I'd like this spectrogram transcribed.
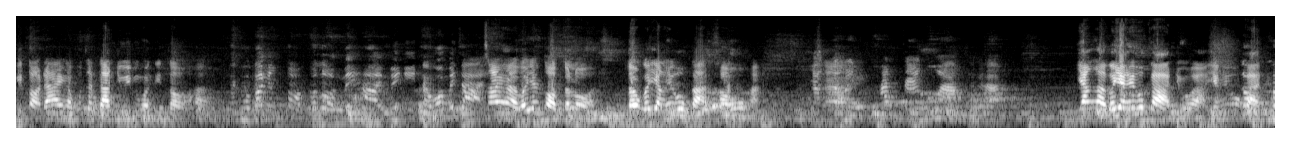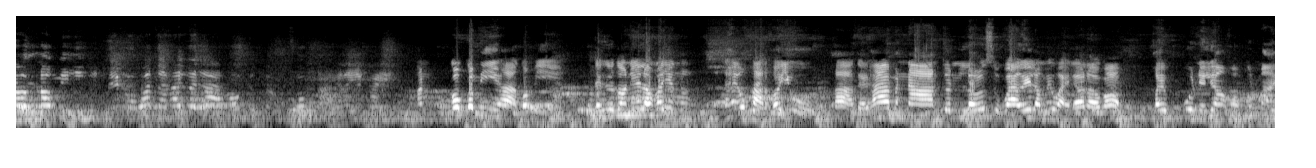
ติดต่อได้ค่ะผู้จัดการยุ้ยเป็นคนติดต่อค่ะ แต่เขาก็ยังตอบตลอดไม่หายไม่ดีแต่ว่าไม่จ่ายใช่ค่ะก็ยังตอบตลอด เราก็ยังให้โอกาสเขาค่ะยังจะไม่ท่านแจ้งความใช่ไหมคะยังค่ะก็ยังให้โอกาสอยู่ค่ะ ยังให้โอเรากาสอยู่ เราเรามีลิมิตไหมคะว่าจะให้เวลาเขาถึงแบบ ช่วงไหนอะไรยังไงมันก็ก็มีค่ะก็มี แต่คือตอนนี้เราก็ยังให้โอกาสเขาอยู่ค่ะแต่ถ้ามันนานจนเรารู้สึกว่าเฮ้ยเราไม่ไหวแล้วเราก็ค่อยพูดในเรื่องของกฎหมาย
